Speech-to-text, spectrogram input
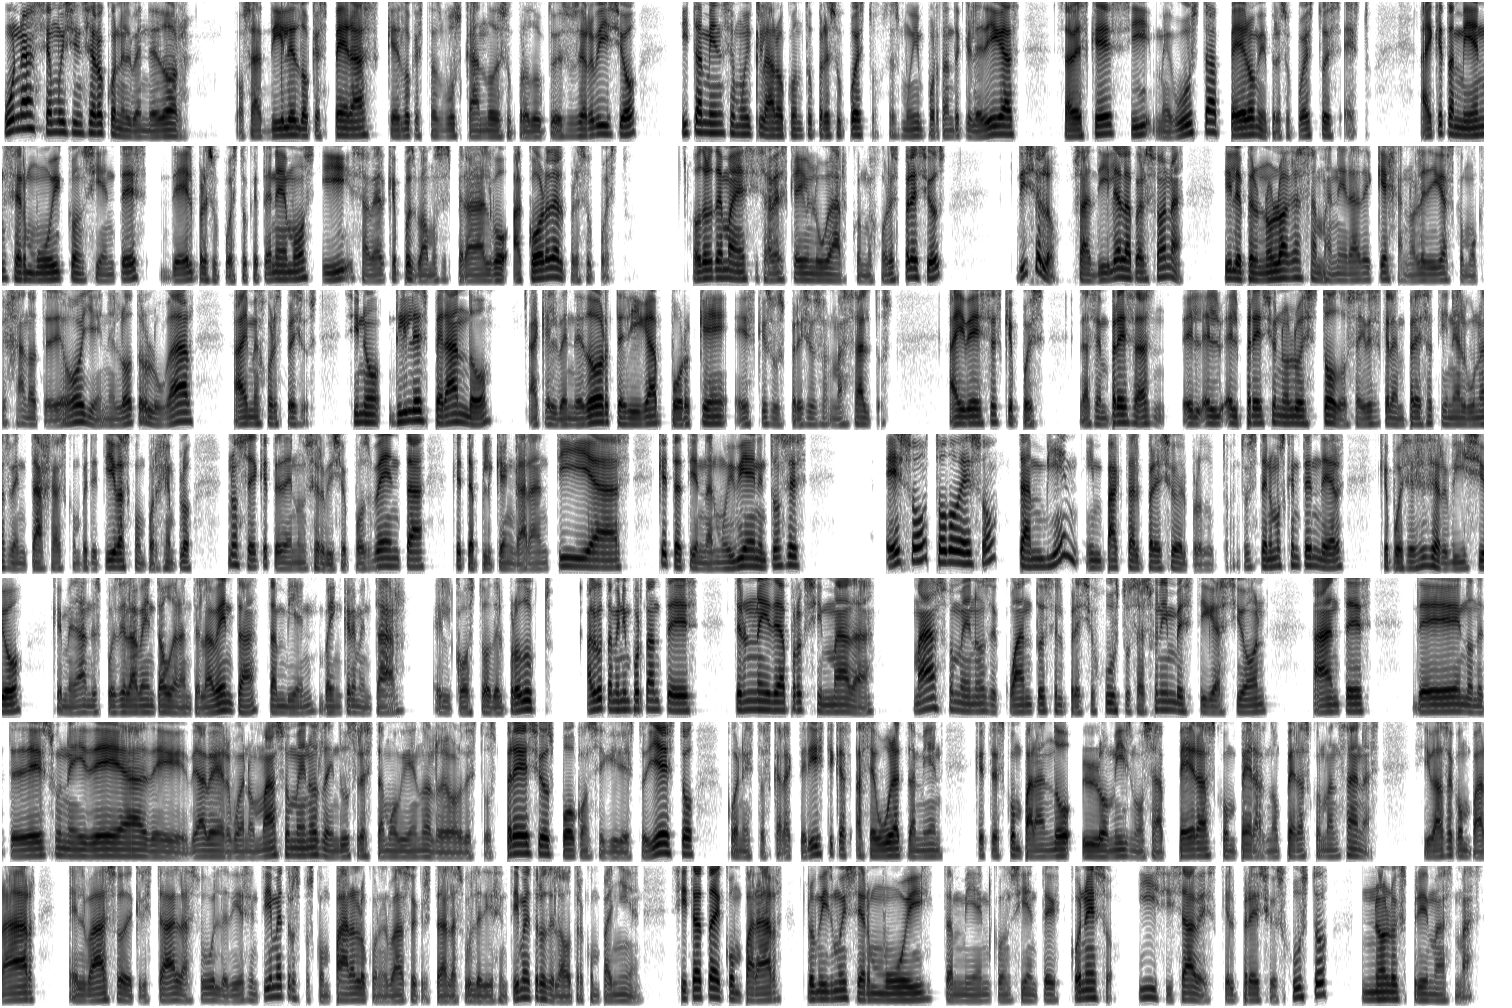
Una, sea muy sincero con el vendedor. O sea, dile lo que esperas, qué es lo que estás buscando de su producto y de su servicio. Y también sé muy claro con tu presupuesto. Es muy importante que le digas, ¿sabes qué? Sí, me gusta, pero mi presupuesto es esto. Hay que también ser muy conscientes del presupuesto que tenemos y saber que pues vamos a esperar algo acorde al presupuesto. Otro tema es si sabes que hay un lugar con mejores precios, díselo. O sea, dile a la persona, dile, pero no lo hagas a manera de queja, no le digas como quejándote de, oye, en el otro lugar hay mejores precios, sino dile esperando a que el vendedor te diga por qué es que sus precios son más altos. Hay veces que pues las empresas, el, el, precio no lo es todo. Hay veces que la empresa tiene algunas ventajas competitivas, como por ejemplo, no sé, que te den un servicio postventa, que te apliquen garantías, que te atiendan muy bien. Entonces, eso, todo eso también impacta el precio del producto. Entonces, tenemos que entender que pues ese servicio que me dan después de la venta o durante la venta también va a incrementar el costo del producto. Algo también importante es tener una idea aproximada más o menos de cuánto es el precio justo. O sea, es una investigación antes de donde te des una idea de, de, a ver, bueno, más o menos la industria está moviendo alrededor de estos precios, puedo conseguir esto y esto con estas características. Asegúrate también que estés comparando lo mismo, o sea, peras con peras, no peras con manzanas. Si vas a comparar el vaso de cristal azul de 10 centímetros, pues compáralo con el vaso de cristal azul de 10 centímetros de la otra compañía. Si trata de comparar lo mismo y ser muy también consciente con eso. Y si sabes que el precio es justo, no lo exprimas más.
